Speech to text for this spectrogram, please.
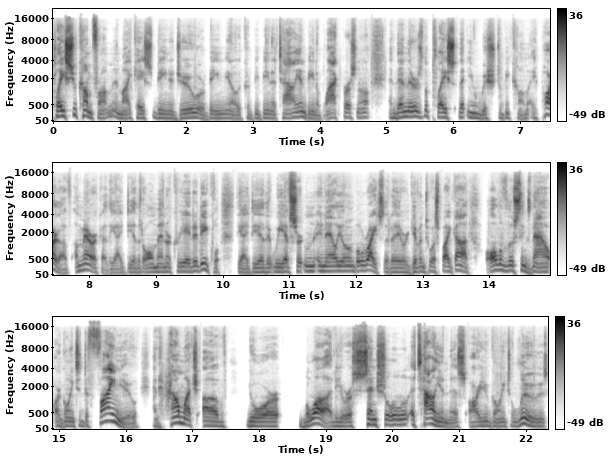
place you come from in my case being a jew or being you know it could be being italian being a black person and then there's the place that you wish to become a part of america the idea that all men are created equal the idea that we have certain inalienable rights that they were given to us by god all of those things now are going to define you and how much of your blood, your essential Italianness, are you going to lose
